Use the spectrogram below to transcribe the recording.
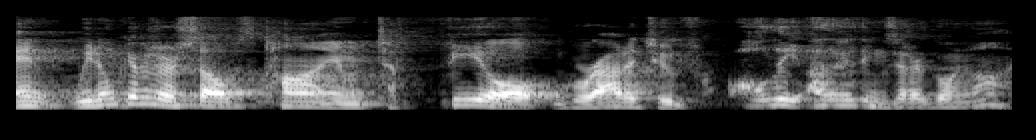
And we don't give ourselves time to feel gratitude for all the other things that are going on.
